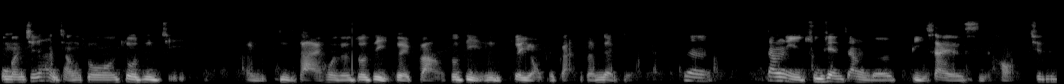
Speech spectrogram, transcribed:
我们其实很常说做自己很自在，或者做自己最棒，做自己是最勇敢等等的。那当你出现这样的比赛的时候，其实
